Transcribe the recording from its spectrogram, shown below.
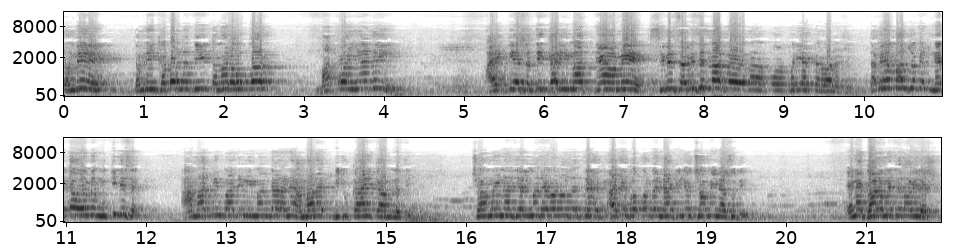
તમે, તમને ખબર નથી, તમારા ઉપર માત્ર અહીંયા નહીં આઈપીએસ અધિકારીમાં ત્યાં અમે સિવિલ સર્વિસીસમાં ફરિયાદ કરવાના છીએ. તમે એમ માનશો કે નેતાઓ એમને મૂકી દેશે? આમ આદમી પાર્ટીની ઈમાનદાર અને અમારા બીજું કાંઈ કામ નથી. છ મહિના જેલમાં રહેવાનું છે. આજે ગોપાલભાઈ નાખી લ્યો છ મહિના સુધી. એના ઘર અમે ચલાવી લેશું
